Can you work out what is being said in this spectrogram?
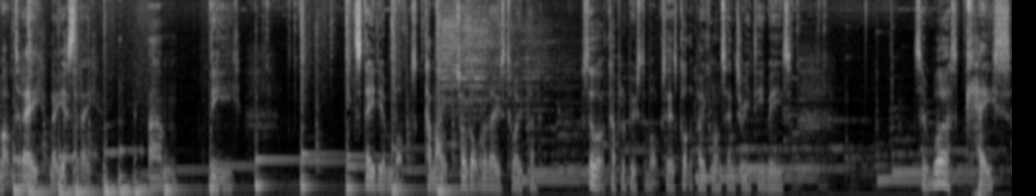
well, today, no, yesterday, um, the stadium box come out, so I got one of those to open. Still got a couple of booster boxes, got the Pokemon Center ETBs, so worst case,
